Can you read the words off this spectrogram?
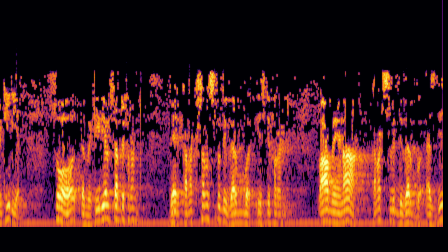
material so the materials are different their connections to the verb is different రామేణ connects with the verb as the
